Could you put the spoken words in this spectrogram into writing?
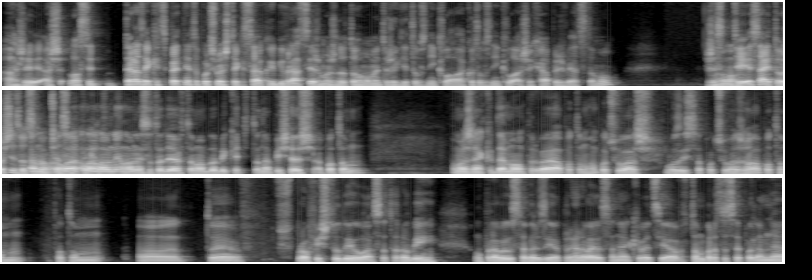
a že až vlastne teraz aj keď spätne to počúvaš, tak sa ako keby vraciaš možno do toho momentu, že kde to vzniklo a ako to vzniklo a že chápeš viac tomu. Že No. deje sa aj to, že zo Áno, svojho času ale, ale hlavne, hlavne sa to deje v tom období, keď to napíšeš a potom a máš nejaké demo prvé a potom ho počúvaš, vozíš sa, počúvaš ho a potom, potom uh, to je v profi štúdiu a sa to robí, upravujú sa verzie, prehrávajú sa nejaké veci a v tom procese podľa mňa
